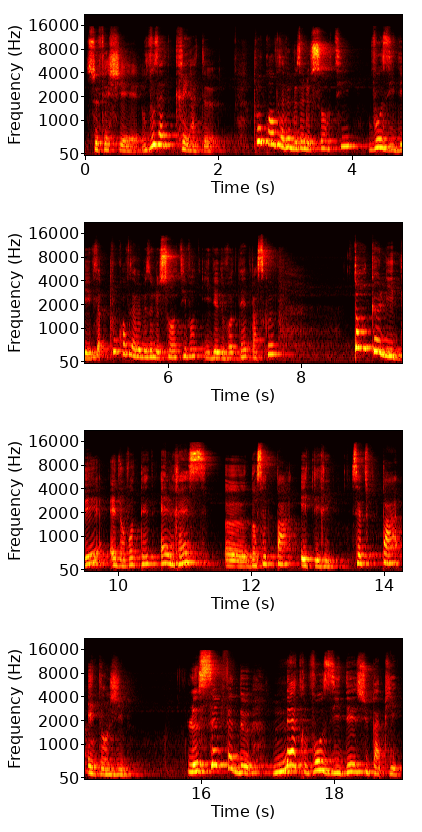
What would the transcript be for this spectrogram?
se fait cher. Vous êtes créateur. Pourquoi vous avez besoin de sortir vos idées? Pourquoi vous avez besoin de sortir votre idée de votre tête? Parce que que l'idée est dans votre tête, elle reste euh, dans cette part éthérique, cette part intangible. Le simple fait de mettre vos idées sur papier,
